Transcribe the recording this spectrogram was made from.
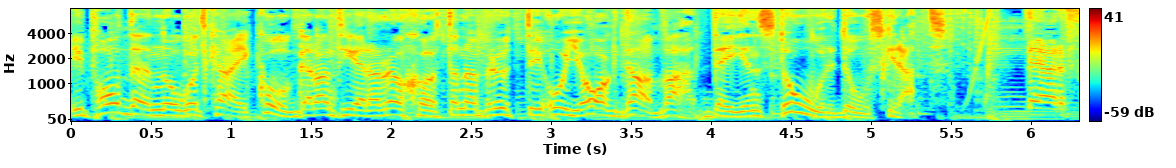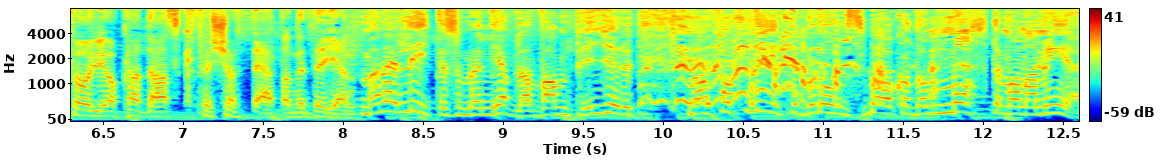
I podden Något Kaiko garanterar östgötarna Brutti och jag, Davva, dig en stor dos skratt. Där följer jag pladask för köttätandet igen. Man är lite som en jävla vampyr. Man har fått lite blodsmak och då måste man ha mer.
